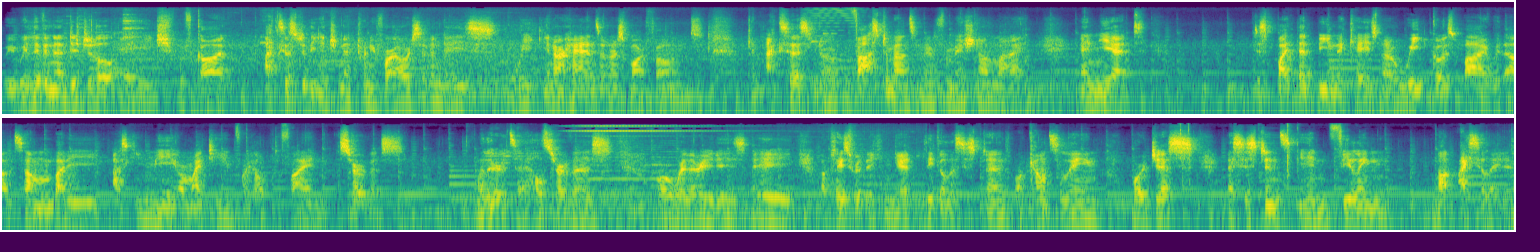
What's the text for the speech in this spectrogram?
We, we live in a digital age. We've got access to the internet 24 hours, seven days a week in our hands on our smartphones. We can access you know, vast amounts of information online. And yet, despite that being the case, not a week goes by without somebody asking me or my team for help to find a service. Whether it's a health service or whether it is a, a place where they can get legal assistance or counseling or just assistance in feeling not isolated.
